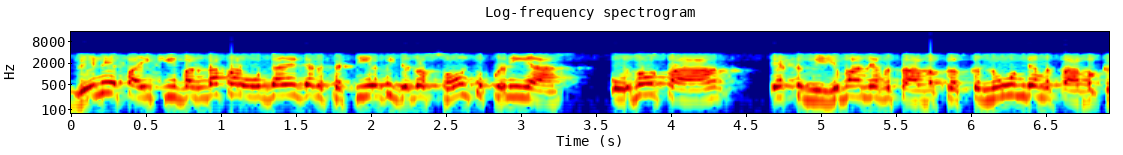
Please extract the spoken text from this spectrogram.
ਵੇਨੇ ਭਾਈ ਕੀ ਬਣਦਾ? ਪਰ ਉਦਾਂ ਇਹ ਗੱਲ ਸੱਚੀ ਹੈ ਵੀ ਜਦੋਂ ਸਹੁੰ ਚੁੱਕਣੀ ਆ ਉਦੋਂ ਤਾਂ ਇੱਕ ਨਿਯਮਾਂ ਦੇ ਮੁਤਾਬਕ ਕਾਨੂੰਨ ਦੇ ਮੁਤਾਬਕ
